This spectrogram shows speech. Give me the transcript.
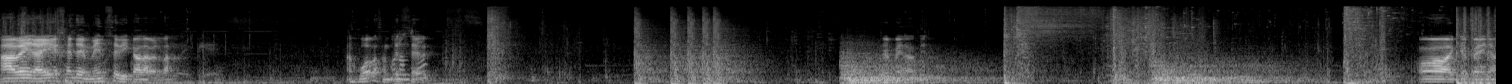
A ver, ahí hay gente cebicada, la verdad. Han jugado bastante cerca Qué pena, tío. Ay, qué pena.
